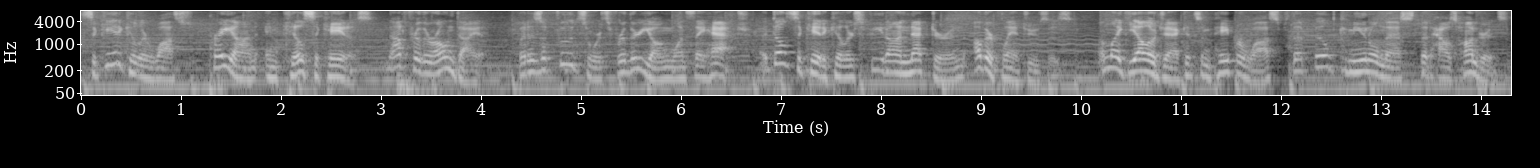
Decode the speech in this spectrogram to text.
Cicada killer wasps prey on and kill cicadas, not for their own diet, but as a food source for their young once they hatch. Adult cicada killers feed on nectar and other plant juices, unlike yellow jackets and paper wasps that build communal nests that house hundreds,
